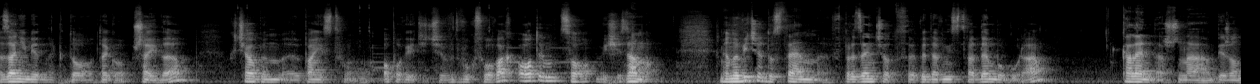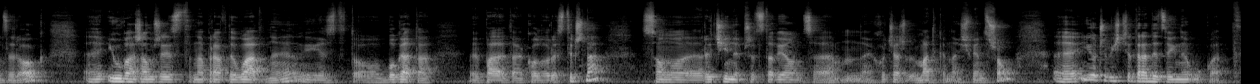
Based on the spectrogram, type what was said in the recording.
Zanim jednak do tego przejdę, chciałbym e, Państwu opowiedzieć w dwóch słowach o tym, co wisi za mną. Mianowicie dostałem w prezencie od wydawnictwa Dębu Góra kalendarz na bieżący rok e, i uważam, że jest naprawdę ładny. Jest to bogata paleta kolorystyczna. Są e, ryciny przedstawiające mm, chociażby Matkę Najświętszą e, i oczywiście tradycyjny układ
